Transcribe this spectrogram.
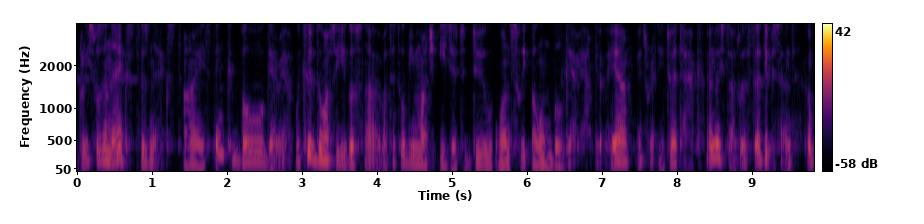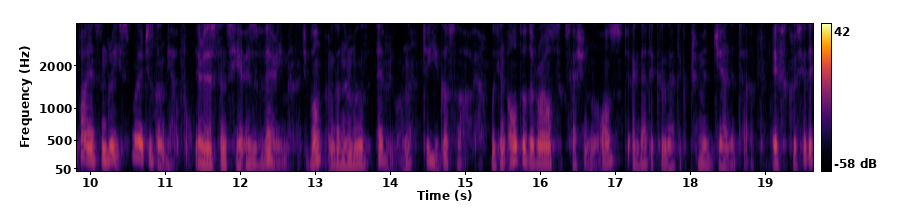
Greece was the next. Who's next? I think Bulgaria. We could go after Yugoslavia, but it will be much easier to do once we own Bulgaria. Go here, get ready to attack. And we start with 30% compliance in Greece, which is going to be helpful. The resistance here is very manageable. I'm going to move everyone to Yugoslavia. We can alter the royal succession laws to agnatic cognatic primogeniture. If Crusader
